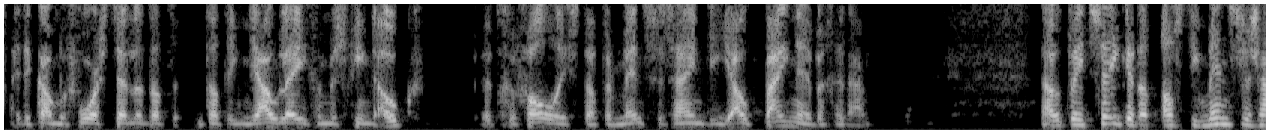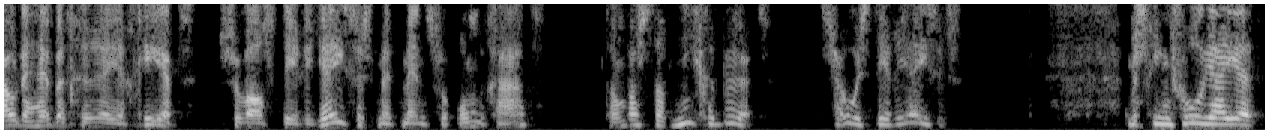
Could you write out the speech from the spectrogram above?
En ik kan me voorstellen dat dat in jouw leven misschien ook het geval is dat er mensen zijn die jou pijn hebben gedaan. Nou, ik weet zeker dat als die mensen zouden hebben gereageerd zoals de Jezus met mensen omgaat, dan was dat niet gebeurd. Zo is de Jezus. Misschien voel jij je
